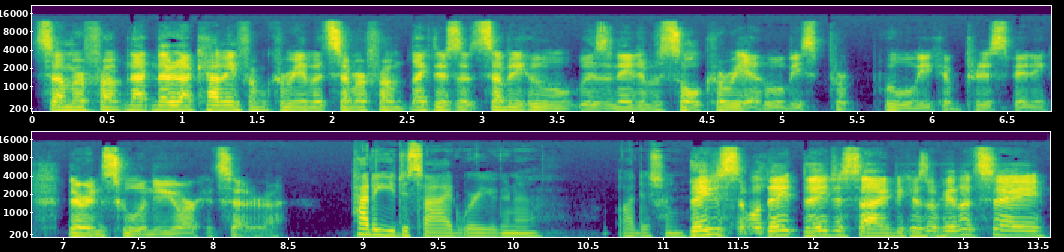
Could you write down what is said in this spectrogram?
some are from not they're not coming from Korea, but some are from like there's a, somebody who is a native of Seoul, Korea, who will be who will be participating. They're in school in New York, etc. How do you decide where you're gonna? Audition? They just well they they decide because okay, let's say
